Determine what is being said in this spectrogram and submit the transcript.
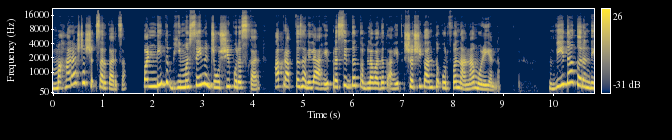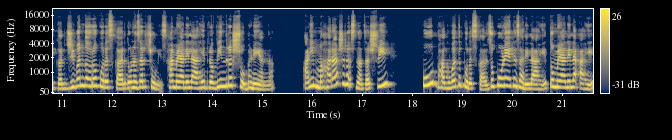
महाराष्ट्र श- सरकारचा पंडित भीमसेन जोशी पुरस्कार हा प्राप्त झालेला आहे. प्रसिद्ध तबलावादक आहेत शशिकांत उर्फ नाना मुळे यांना. विदा करंदीकर जीवनगौरव पुरस्कार दोन हजार चोवीस हा मिळालेला आहे रवींद्र शोभणे यांना. आणि महाराष्ट्र शासनाचा श्री पु भागवत पुरस्कार जो पुणे येथे झालेला आहे तो मिळालेला आहे.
